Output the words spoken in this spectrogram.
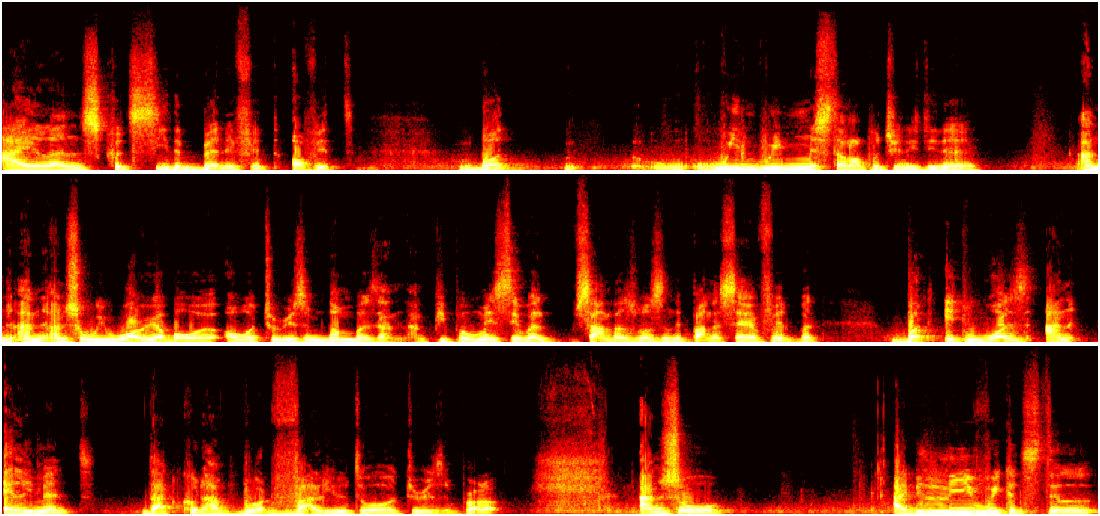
islands could see the benefit of it, but we, we missed an opportunity there. And, and, and so we worry about our, tourism numbers, and, and people may say, well, Sandals wasn't the panacea for it, but, but it was an element that could have brought value to our tourism product. And so I believe we could still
